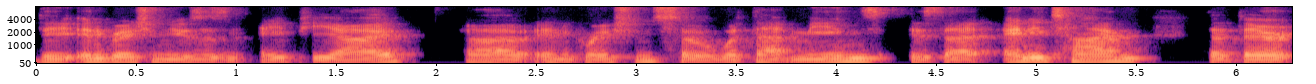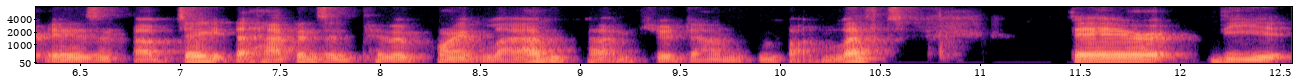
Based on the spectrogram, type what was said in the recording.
the integration uses an API uh, integration. So what that means is that anytime that there is an update that happens in Pivot Point Lab, um, here down bottom left, there the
